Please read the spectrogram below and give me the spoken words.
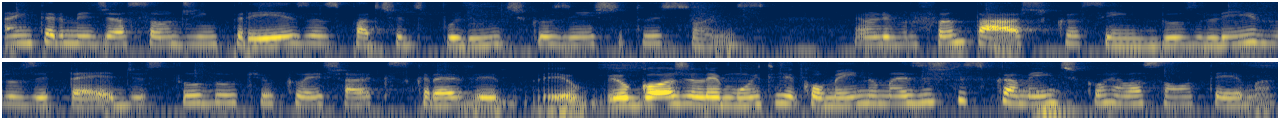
a intermediação de empresas, partidos políticos e instituições. É um livro fantástico, assim, dos livros e TEDs, tudo que o Clay Shark escreve, eu, eu gosto de ler muito e recomendo, mas especificamente com relação ao tema,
